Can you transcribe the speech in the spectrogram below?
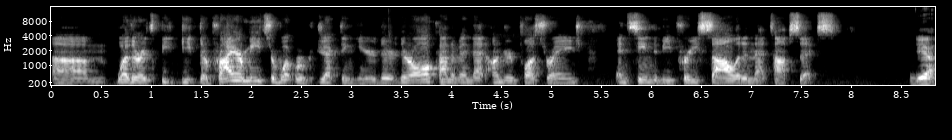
Um, whether it's be, be, their prior meets or what we're projecting here, they're they're all kind of in that hundred plus range and seem to be pretty solid in that top six. Yeah,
